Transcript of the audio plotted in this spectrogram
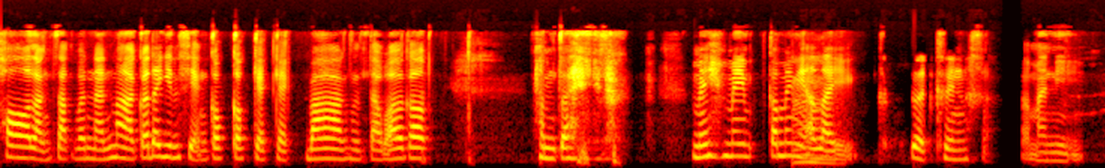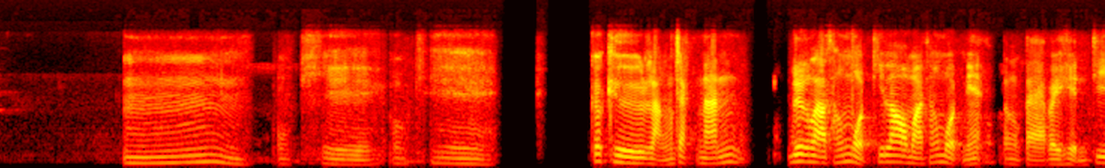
พอหลังจากวันนั้นมาก็ได้ยินเสียงกอกกอกแกกแกกบ้าง แต่ว่าก็ทำใจ ไม่ไม่ก็ไม่มีอะไรเกิดขึ้นค่ะ ประมาณนี้ อืม โอเค โอเค ก็คือหลังจากนั้นเรื่องราวทั้งหมดที่เล่ามาทั้งหมดเนี้ยตั้งแต่ไปเห็นที่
